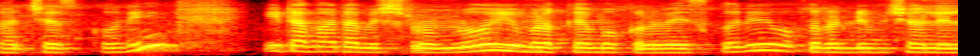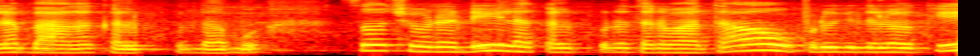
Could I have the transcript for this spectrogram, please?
కట్ చేసుకొని ఈ టమాటా మిశ్రమంలో ఈ ములక్కాయ ముక్కలు వేసుకొని ఒక రెండు నిమిషాలు ఇలా బాగా కలుపుకుందాము. సో చూడండి ఇలా కలుపుకున్న తర్వాత ఇప్పుడు ఇందులోకి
